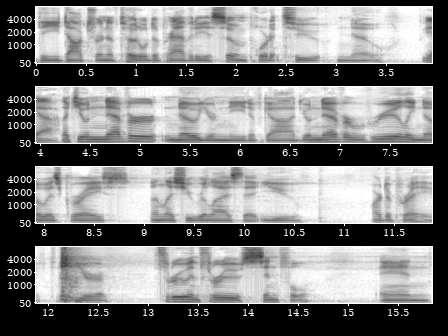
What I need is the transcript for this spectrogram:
the doctrine of total depravity is so important to know. yeah, Like you'll never know your need of God. You'll never really know His grace unless you realize that you are depraved, that you're through and through sinful, and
